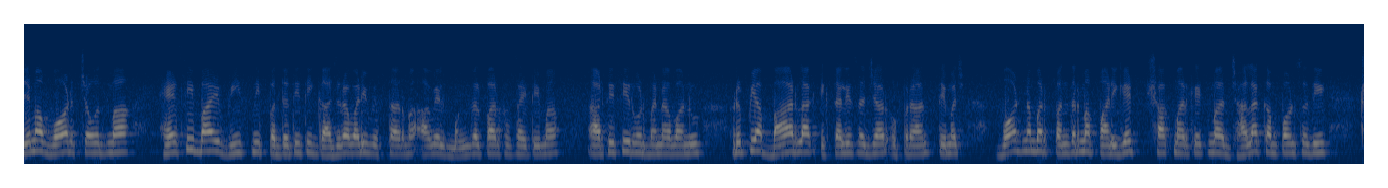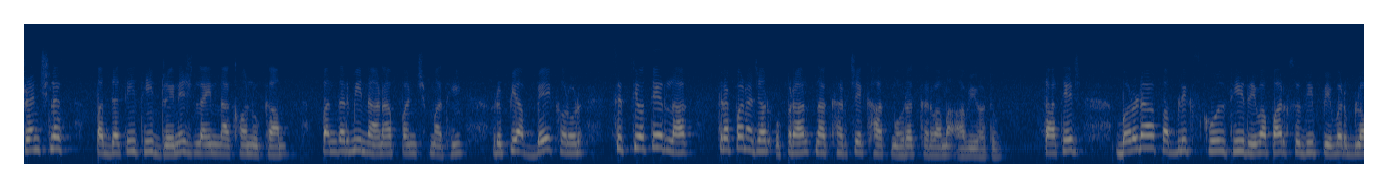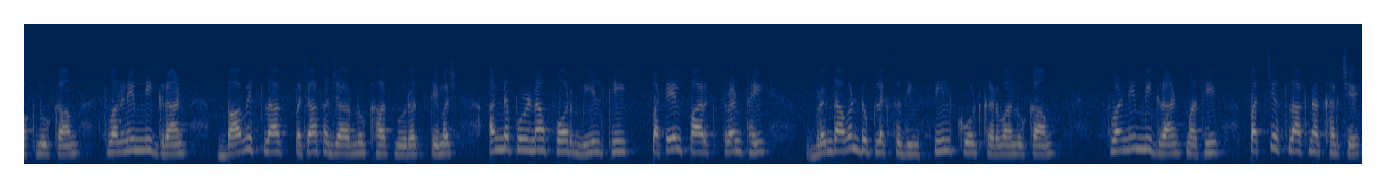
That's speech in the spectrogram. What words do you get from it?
જેમાં વોર્ડ ચૌદમાં એંસી બાય વીસની પદ્ધતિથી ગાજરાવાડી વિસ્તારમાં આવેલ મંગલ પાર્ક સોસાયટીમાં આરસીસી રોડ બનાવવાનું રૂપિયા બાર લાખ એકતાલીસ હજાર ઉપરાંત તેમજ વોર્ડ નંબર પંદરમાં પાણીગેટ, શાક માર્કેટમાં ઝાલા કમ્પાઉન્ડ સુધી ટ્રેન્ચલેસ પદ્ધતિથી ડ્રેનેજ લાઇન નાખવાનું કામ પંદરમી નાણાં પંચમાંથી રૂપિયા બે કરોડ સિત્યોતેર લાખ ત્રેપન હજાર ઉપરાંતના ખર્ચે ખાતમુહૂર્ત કરવામાં આવ્યું હતું. સાથે જ બરોડા પબ્લિક સ્કૂલથી રેવા પાર્ક સુધી પેવર બ્લોકનું કામ, સ્વર્ણિમની ગ્રાન્ટ, બાવીસ લાખ પચાસ હજારનું ખાતમુહૂર્ત તેમજ અન્નપૂર્ણા ફોર મિલથી પટેલ પાર્ક ત્રણ થઈ વૃંદાવન ડુપ્લેક્સ સુધી સીલ કોટ કરવાનું કામ, સ્વર્ણિમની ગ્રાન્ટમાંથી પચીસ લાખના ખર્ચે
